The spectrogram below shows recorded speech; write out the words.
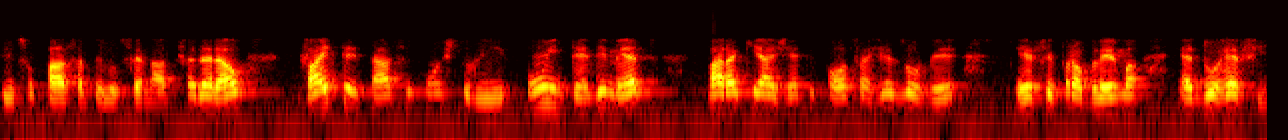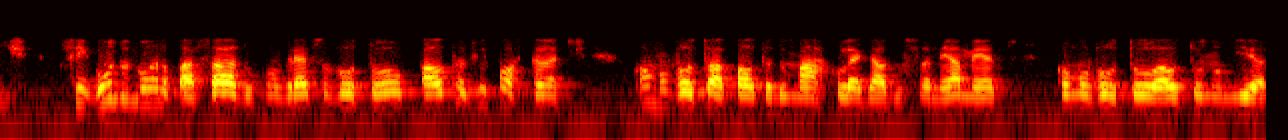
isso passa pelo Senado Federal, vai tentar se construir um entendimento para que a gente possa resolver esse problema é, do refis. Segundo, no ano passado, o Congresso votou pautas importantes, como votou a pauta do marco legal do saneamento, como votou a autonomia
